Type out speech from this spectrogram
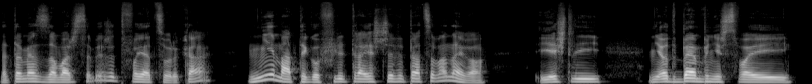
Natomiast zobacz sobie, że twoja córka nie ma tego filtra jeszcze wypracowanego. Jeśli nie odbębnisz swojej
